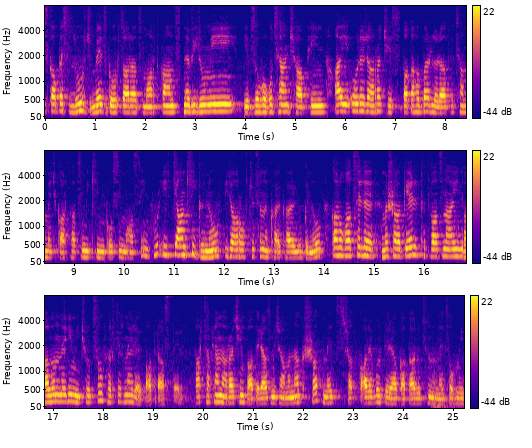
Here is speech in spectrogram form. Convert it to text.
իսկապես լուրջ մեծ գործ արած մարդկանց նվիրումի եւ զողողության չափին այ օրեր առաջ ես պատահաբար լրատվության մեջ կարդացի մի քիմիկոսի մասին որ իր կյանքի գնով իր առողջությունը քայքայելու գնով կարողացել է մշակել թթվածնային բալոնների միջոցով հրթիռներ է պատրաստել Արցախյան առաջին պատերազմի ժամանակ շատ մեծ, շատ կարևոր դերակատարություն ունեցող մի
